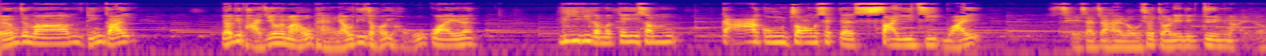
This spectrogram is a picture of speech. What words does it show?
樣啫嘛？咁點解有啲牌子可以賣好平，有啲就可以好貴咧？呢啲咁嘅機芯加工裝飾嘅細節位。其實就係露出咗呢啲端倪咯，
